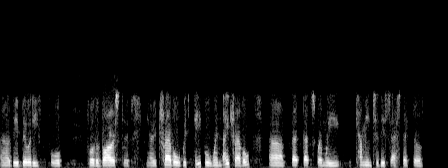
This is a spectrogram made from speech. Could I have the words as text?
uh, the ability for for the virus to, you know, travel with people when they travel, uh, that that's when we come into this aspect of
